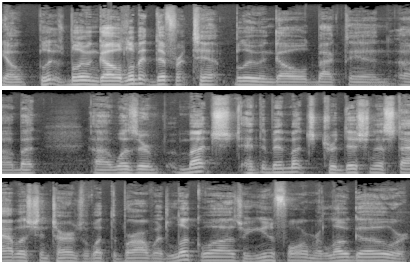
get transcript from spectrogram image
you know, blue, it was blue and gold, a little bit different tint, blue and gold back then. Uh, but uh, was there much? Had there been much tradition established in terms of what the Briarwood look was, or uniform, or logo, or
